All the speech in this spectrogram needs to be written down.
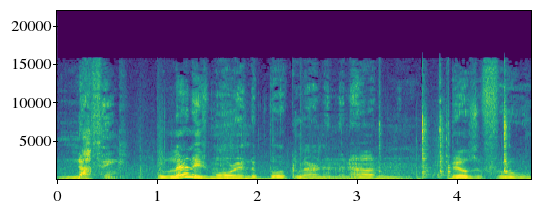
nothing. Well, Lenny's more into book learning than hunting. Bill's a fool.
